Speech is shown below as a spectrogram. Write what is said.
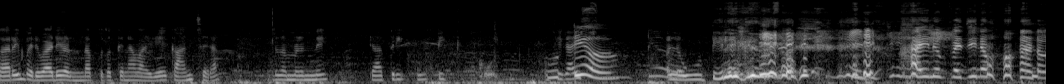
വേറെയും പരിപാടികളുണ്ട്. അപ്പോൾ ഇതൊക്കെ ഞാൻ വഴിയെ കാണിച്ചു തരാം നമ്മൾ നമ്മളിന്ന് രാത്രി guys? അല്ല ഊട്ടിയിലേക്ക് അതിലുപ്പച്ചിനെ പോകണം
